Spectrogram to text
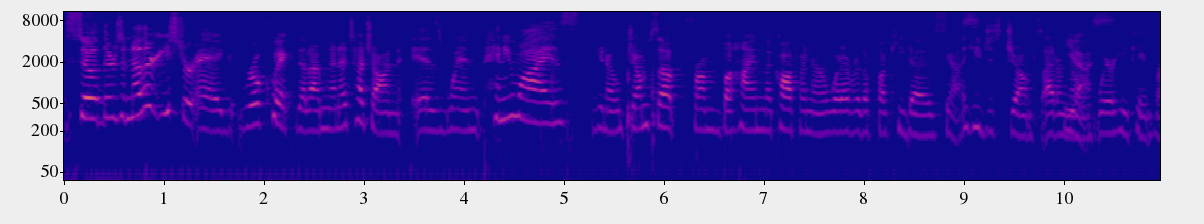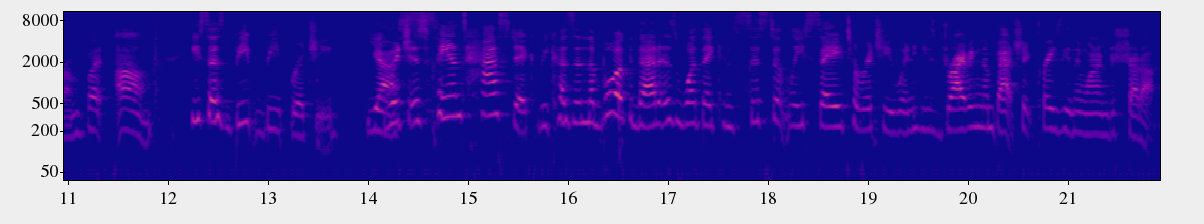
So there's another Easter egg, real quick, that I'm gonna touch on is when Pennywise, you know, jumps up from behind the coffin or whatever the fuck he does. Yes. He just jumps. I don't know Yes. where he came from, but um, he says beep beep Richie. Yes. Which is fantastic because in the book, that is what they consistently say to Richie when he's driving them batshit crazy and they want him to shut up.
